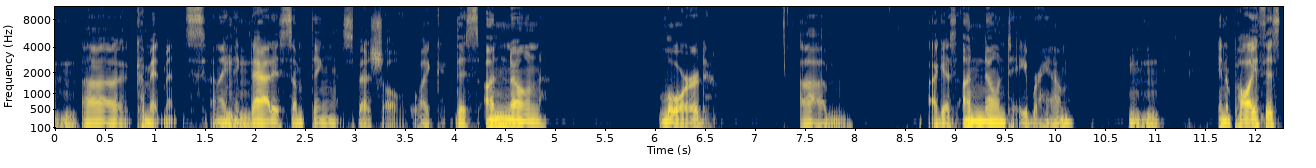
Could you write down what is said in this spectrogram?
hmm uh, commitments, and I Mhm. think that is something special. Like this unknown Lord, um, I guess unknown to Abraham, hmm in a polytheist,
